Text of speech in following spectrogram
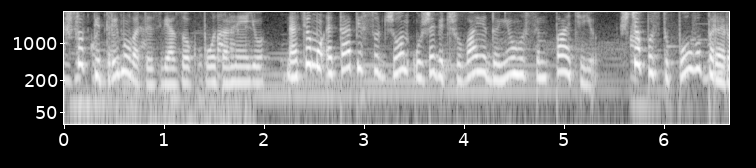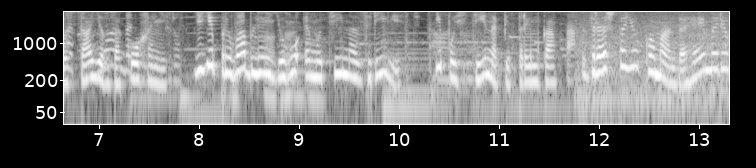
щоб підтримувати зв'язок поза нею. На цьому етапі Суджон уже відчуває до нього симпатію, що поступово переростає в закоханість. Її приваблює його емоційна зрілість і постійна підтримка. Зрештою, команда геймерів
